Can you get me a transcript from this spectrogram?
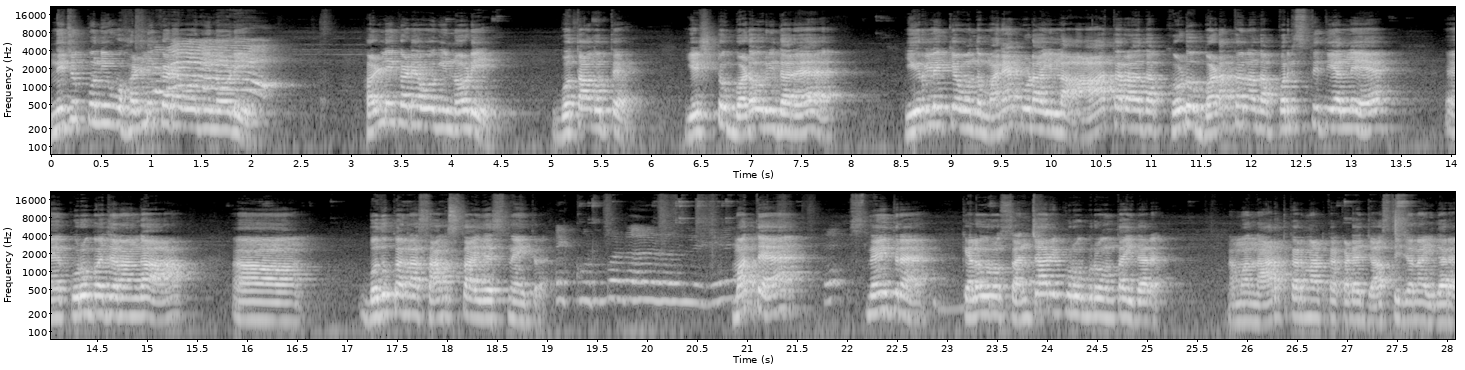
ನಿಜಕ್ಕೂ ನೀವು ಹಳ್ಳಿ ಕಡೆ ಹೋಗಿ ನೋಡಿ. ಹಳ್ಳಿ ಕಡೆ ಹೋಗಿ ನೋಡಿ ಗೊತ್ತಾಗುತ್ತೆ. ಎಷ್ಟು ಬಡವರಿದ್ದಾರೆ. ಇರಲಿಕ್ಕೆ ಒಂದು ಮನೆ ಕೂಡ ಇಲ್ಲ. ಆ ಥರದ ಕಡು ಬಡತನದ ಪರಿಸ್ಥಿತಿಯಲ್ಲಿ ಕುರುಬ ಜನಾಂಗ ಬದುಕನ್ನು ಬದುಕನ್ನ ಸಾಗಿಸ್ತಾ ಇದೆ ಸ್ನೇಹಿತರೆ. ಮತ್ತೆ ಸ್ನೇಹಿತರೆ ಕೆಲವರು ಸಂಚಾರಿ ಕುರುಬರು ಅಂತ ಇದ್ದಾರೆ. ನಮ್ಮ ನಾರ್ತ್ ಕರ್ನಾಟಕ ಕಡೆ ಜಾಸ್ತಿ ಜನ ಇದ್ದಾರೆ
